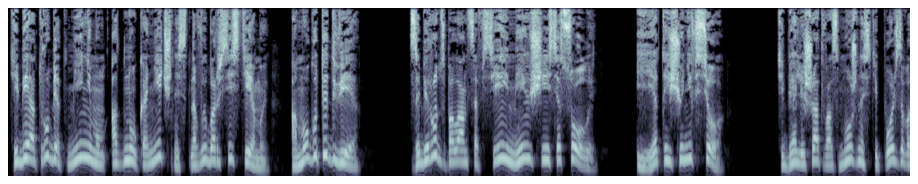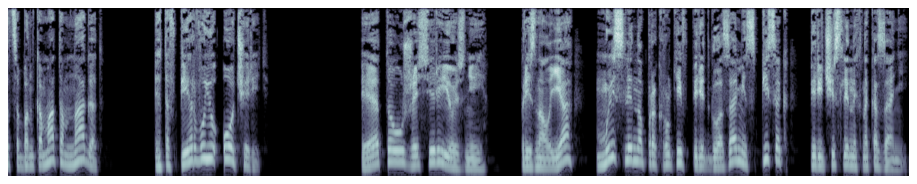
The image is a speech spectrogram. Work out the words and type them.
Тебе отрубят минимум одну конечность на выбор системы, а могут и две. Заберут с баланса все имеющиеся солы. И это еще не все. Тебя лишат возможности пользоваться банкоматом на год. Это в первую очередь. Это уже серьезней, признал я, мысленно прокрутив перед глазами список перечисленных наказаний.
